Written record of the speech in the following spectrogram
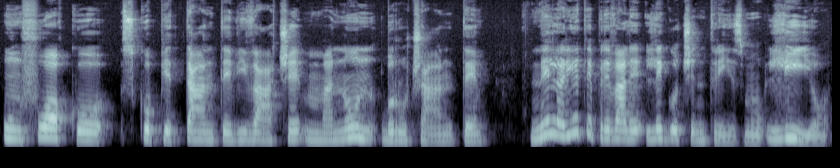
un fuoco scoppiettante, vivace, ma non bruciante. Nell'ariete prevale l'egocentrismo, l'io,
